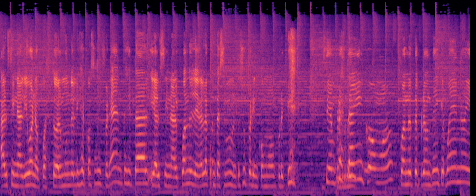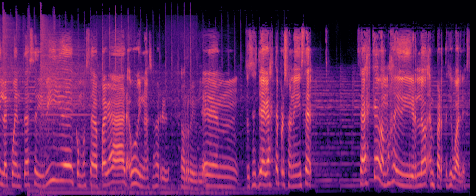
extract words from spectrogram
al final, y bueno, pues todo el mundo elige cosas diferentes y tal, y al final cuando llega la cuenta es un momento súper incómodo porque siempre es tan incómodo cuando te preguntan y que bueno, y la cuenta se divide, cómo se va a pagar, uy, no, eso es horrible. Horrible. Em, entonces llega esta persona y dice, ¿sabes qué? Vamos a dividirlo en partes iguales.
